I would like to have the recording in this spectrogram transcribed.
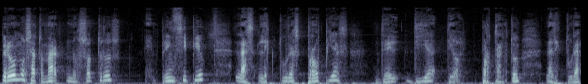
Pero vamos a tomar nosotros, en principio, las lecturas propias del día de hoy. Por tanto, la lectura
